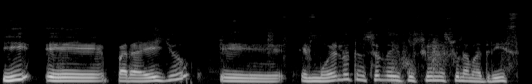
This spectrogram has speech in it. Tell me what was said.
Y eh, para ello, eh, el modelo de tensor de difusión es una matriz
